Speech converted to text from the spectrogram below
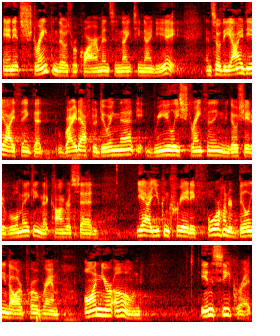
And it strengthened those requirements in 1998. And so the idea, I think, that right after doing that, really strengthening negotiated rulemaking, that Congress said, yeah, you can create a $400 billion program on your own, in secret,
